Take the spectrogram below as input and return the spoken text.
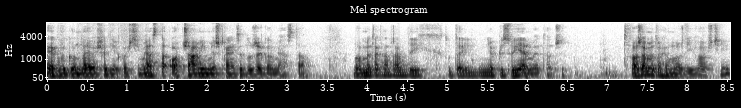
jak wyglądają średnie wielkości miasta oczami mieszkańca dużego miasta. Bo my tak naprawdę ich tutaj nie opisujemy, to znaczy tworzymy trochę możliwości,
